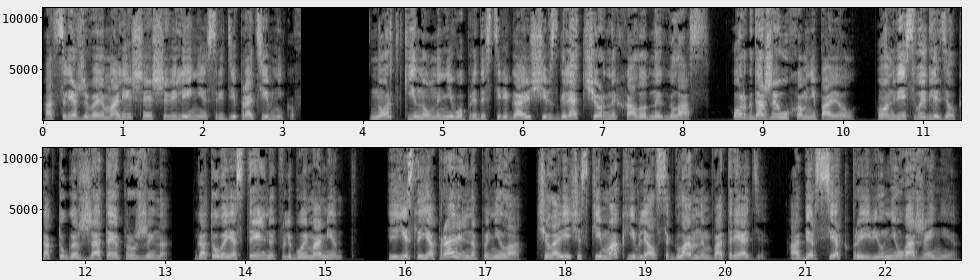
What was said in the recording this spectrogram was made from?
отслеживая малейшее шевеление среди противников. Норд кинул на него предостерегающий взгляд черных холодных глаз. Орк даже ухом не повел. Он весь выглядел, как туго сжатая пружина, готовая стрельнуть в любой момент. И если я правильно поняла, человеческий маг являлся главным в отряде, а берсерк проявил неуважение.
